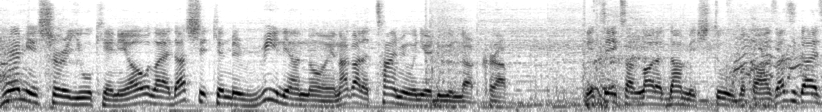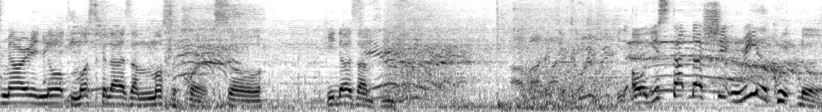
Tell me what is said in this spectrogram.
Damn you sure you can, yo. Like, that shit can be really annoying. I gotta time you when you're doing that crap. It takes a lot of damage too, because as you guys may already know, Muscular is a muscle quirk, so he does a... Oh, you stop that shit real quick though.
